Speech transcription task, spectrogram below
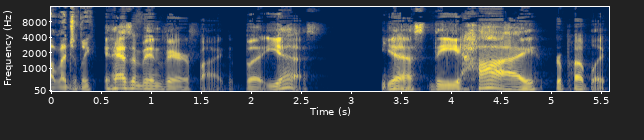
Allegedly. It hasn't been verified, but yes, yes, the High Republic.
